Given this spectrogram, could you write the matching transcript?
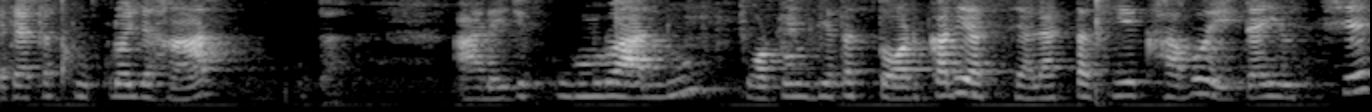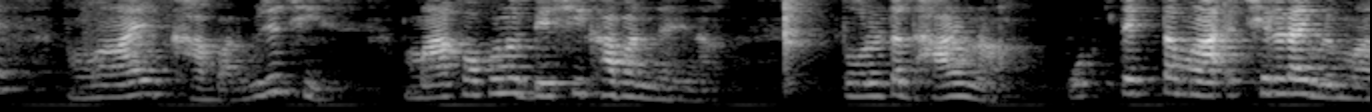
এটা একটা টুকরো যে এটা। আর এই যে কুমড়ো আলু, পটল একটা তরকারি আর স্যালাডটা দিয়ে খাব, এটাই হচ্ছে মায়ের খাবার, বুঝেছিস? মা কখনো বেশি খাবার নেয় না। তোর এটা ধারণা, প্রত্যেকটা মা, ছেলেরাই বলে মা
